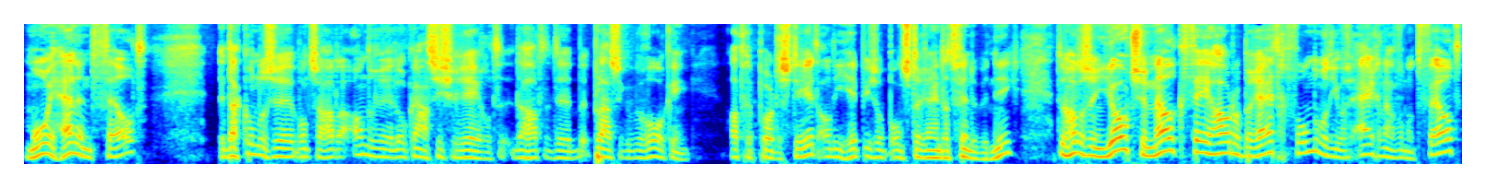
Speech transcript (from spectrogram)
mooi hellend veld. Eh, Daar konden ze, want ze hadden andere locaties geregeld. Daar had de plaatselijke bevolking had geprotesteerd. Al die hippies op ons terrein, dat vinden we niks. Toen hadden ze een Joodse melkveehouder bereid gevonden, want die was eigenaar van het veld,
